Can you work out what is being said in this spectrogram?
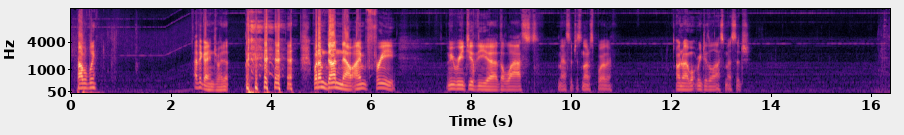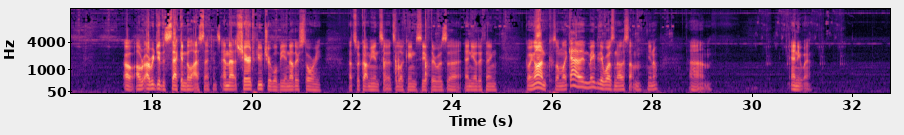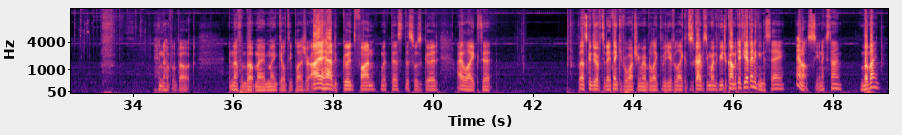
Probably. I think I enjoyed it. but I'm done now. I'm free. Let me read you the uh, the last message. It's not a spoiler. Oh no, I won't read you the last message. Oh, I'll, I'll read you the second to last sentence. And that shared future will be another story. That's what got me into to looking to see if there was uh, any other thing going on. Because I'm like, ah, maybe there was another something, you know? Um, anyway. enough about enough about my, my guilty pleasure. I had good fun with this. This was good. I liked it. But that's going to do it for today. Thank you for watching. Remember to like the video if you like it. Subscribe to see more in the future. Comment if you have anything to say. And I'll see you next time. Bye-bye.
